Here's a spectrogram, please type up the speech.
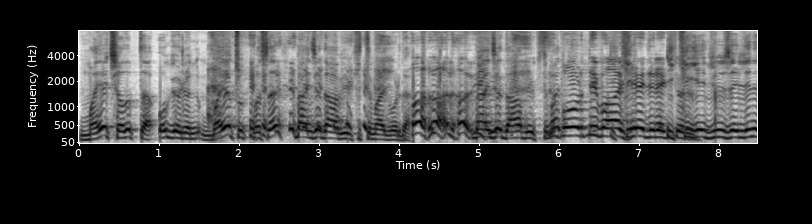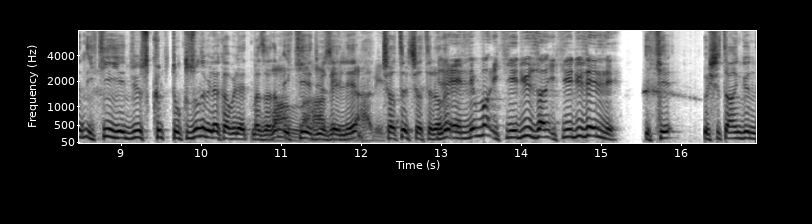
maya çalıp da o gölün maya tutması bence daha büyük ihtimal burada. Allah Allah. Bence daha büyük ihtimal. Sportif AŞ direktörü. 2750'nin 2749'unu bile kabul etmez adam. Vallahi 2750 billahi, billahi. çatır çatır Bir de alır. 50 mi var? 2700 lan 2750. İki Işıtan Gün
